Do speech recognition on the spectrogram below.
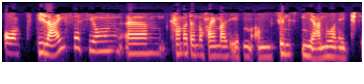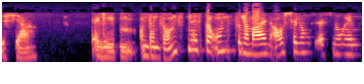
Und die Live-Version ähm, kann man dann noch einmal eben am 5. Januar nächstes Jahr erleben. Und ansonsten ist bei uns zu normalen Ausstellungsöffnungen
